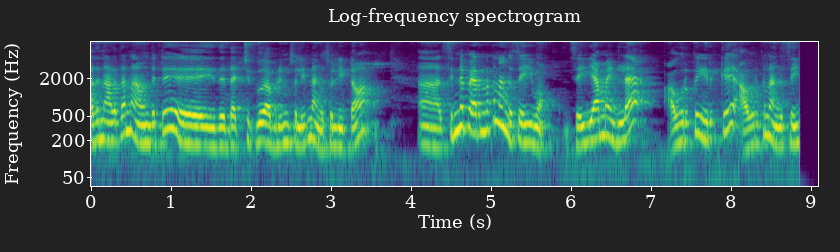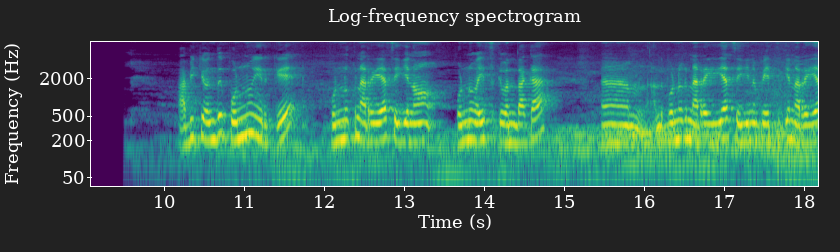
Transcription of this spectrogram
அதனால தான் நான் வந்துட்டு இது தச்சுக்கு அப்படின்னு சொல்லிட்டு நாங்கள் சொல்லிட்டோம். சின்ன பேரனுக்கும் நாங்கள் செய்வோம். செய்யாமல் இல்லை அவருக்கும் இருக்குது அவருக்கும் நாங்கள் செய் அபிக்கு வந்து பொண்ணும் இருக்குது பொண்ணுக்கும் நிறையா செய்யணும். பொண்ணு வயசுக்கு வந்தாக்கா அந்த பொண்ணுக்கு நிறையா செய்யணும் பேத்திக்கு நிறையா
